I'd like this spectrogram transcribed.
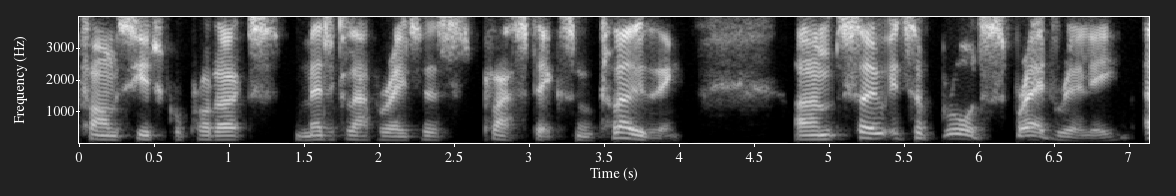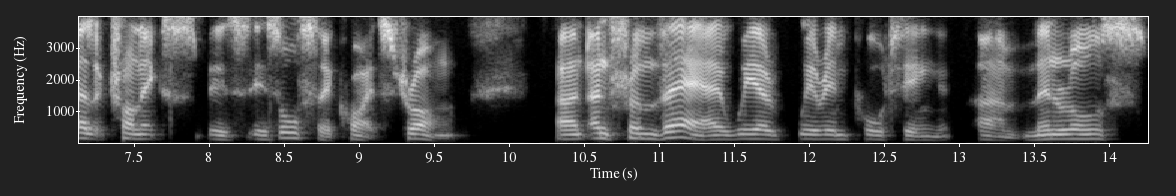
pharmaceutical products, medical apparatus, plastics, and clothing. Um, so it's a broad spread, really. Electronics is, is also quite strong. And, and from there, we're, we're importing um, minerals,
